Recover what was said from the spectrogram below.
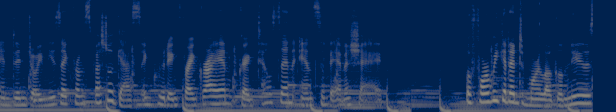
and enjoy music from special guests including Frank Ryan, Greg Tilson, and Savannah Shea. Before we get into more local news,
